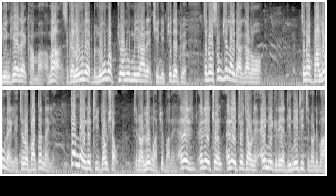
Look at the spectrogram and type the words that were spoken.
မြင်ခဲ့တဲ့အခါမှာအမစကလုံးနဲ့ဘလို့မှပြောလို့မရတဲ့အခြေအနေဖြစ်တဲ့အတွက်ကျွန်တော်ဆုံးဖြတ်လိုက်တာကတော့ကျွန်တော်ဘာလုပ်နိုင်လဲကျွန်တော်ဘာတက်နိုင်လဲတက်နိုင်တဲ့ထိတောက်လျှောက် ကျွန်တော်လုပ်မှာဖြစ်ပါတယ်အဲ့ဒီအဲ့ဒီအတွက်အဲ့ဒီအတွက်ကြောင့်လည်းအဲ့ဒီကလေးကဒီနေ့ထိကျွန်တော်ဒီမှာ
